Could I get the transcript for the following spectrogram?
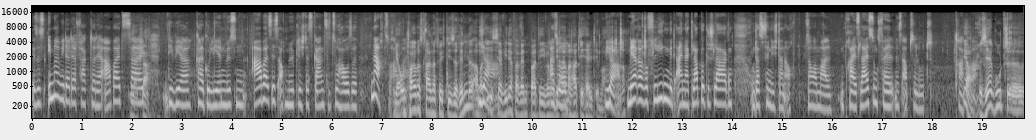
ist es immer wieder der Faktor der Arbeitszeit, ja, die wir kalkulieren müssen. Aber es ist auch möglich, das Ganze zu Hause nachzuarbeiten. Ja, und teures Teil natürlich diese Rinde, aber ja. die ist ja wiederverwendbar aber die, wenn man also, die einmal hat, die hält immer. Ja, ne? mehrere Fliegen mit einer Klappe geschlagen. Und das finde ich dann auch, sagen wir mal, im Preis-Leistungs-Verhältnis absolut tragbar. Ja, sehr gut äh,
